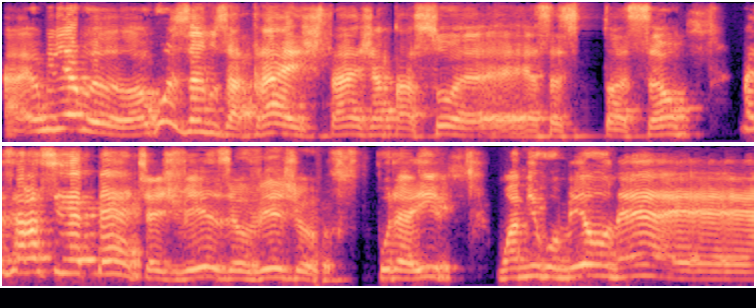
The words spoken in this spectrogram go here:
Ah, eu me lembro, alguns anos atrás, tá, já passou é, essa situação, mas ela se repete às vezes. Eu vejo por aí um amigo meu, né, é,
